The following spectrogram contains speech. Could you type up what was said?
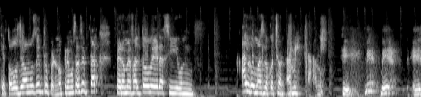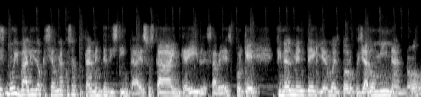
que todos llevamos dentro, pero no queremos aceptar, pero me faltó ver así un algo más locochón, a mí, a mí. Sí, mira, mira, es muy válido que sea una cosa totalmente distinta. Eso está increíble, ¿sabes? Porque finalmente Guillermo del Toro pues ya domina, ¿no?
